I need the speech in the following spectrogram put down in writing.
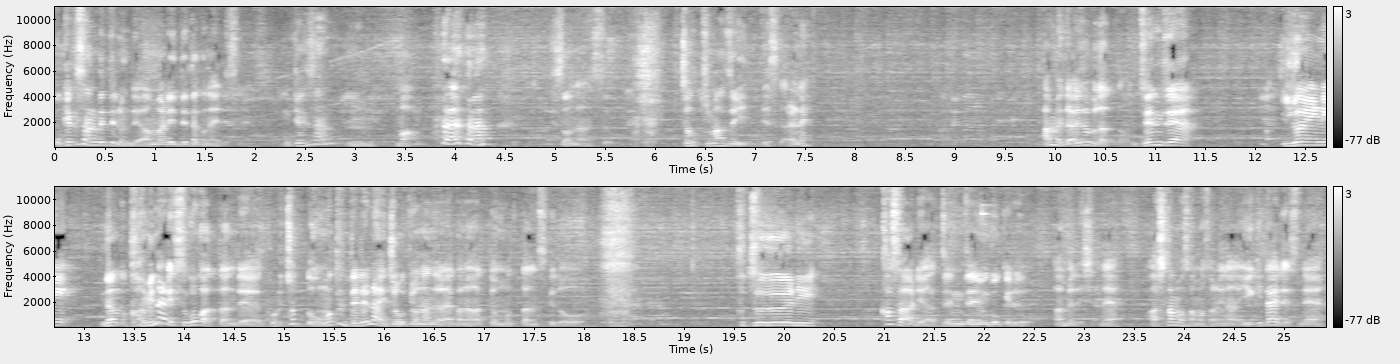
お客さん出てるんであんまり出たくないですね。お客さん？うん。まあ。そうなんですちょっと気まずいですからね。雨大丈夫だった全然。意外に。なんか雷すごかったんでこれちょっと表出れない状況なんじゃないかなって思ったんですけど。普通に傘ありゃ全然動ける雨でしたね。明日も寒そうにな行きたいですね。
